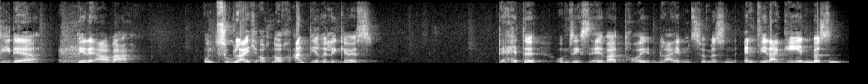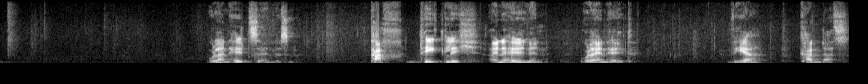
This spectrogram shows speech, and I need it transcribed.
die der DDR war und zugleich auch noch antireligiös. Der hätte, um sich selber treu bleiben zu müssen, entweder gehen müssen oder ein Held sein müssen. Tagtäglich eine Heldin oder ein Held. Wer kann das?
